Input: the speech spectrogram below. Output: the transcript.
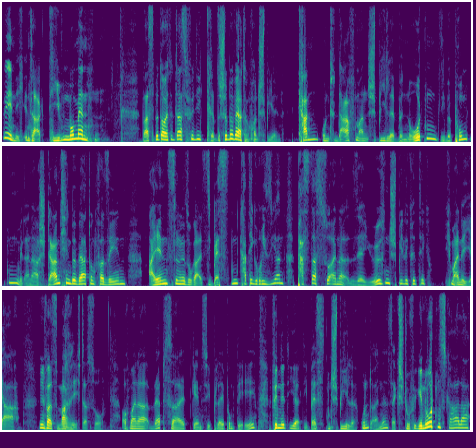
wenig interaktiven Momenten. Was bedeutet das für die kritische Bewertung von Spielen? Kann und darf man Spiele benoten, sie bepunkten, mit einer Sternchenbewertung versehen, einzelne sogar als die besten kategorisieren? Passt das zu einer seriösen Spielekritik? Ich meine ja. Jedenfalls mache ich das so. Auf meiner Website gamesweplay.de findet ihr die besten Spiele und eine sechsstufige Notenskala.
